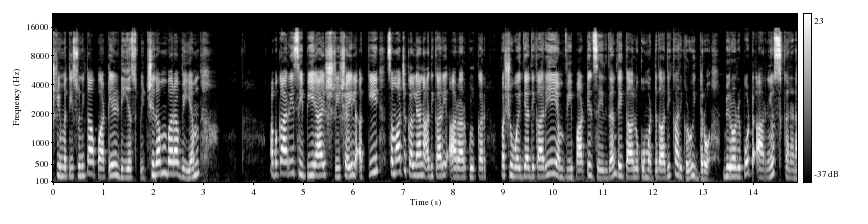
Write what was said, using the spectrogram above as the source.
Shrimati Sunita Patil, DSP Chidambara VM ಅಬಕಾರಿ ಸಿಪಿಐ ಶ್ರೀಶೈಲ್ ಅಕ್ಕಿ, ಸಮಾಜ ಕಲ್ಯಾಣ ಅಧಿಕಾರಿ RR Kulkar M V Patil ಸೇರಿದಂತೆ ತಾಲೂಕು ಮಟ್ಟದ ಅಧಿಕಾರಿಗಳು ಇದ್ದರು. Bureau report R news Kannada.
